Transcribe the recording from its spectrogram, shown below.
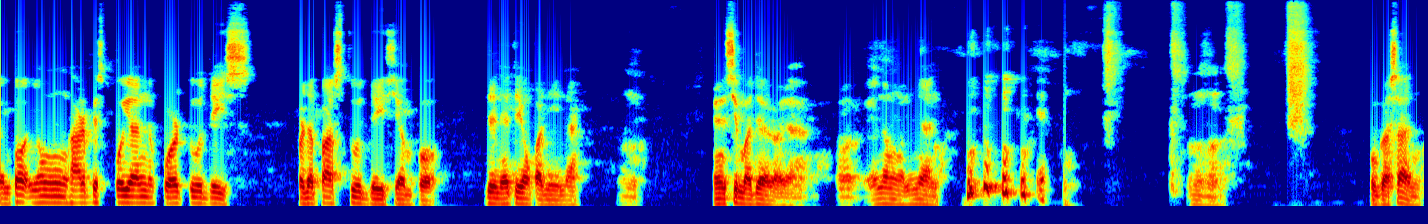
Yan po, yung harvest po yan for two days. For the past two days, yan po. Then ito yung kanina. Hmm. Yan si Madero, yan. Oh, yan ang ano yan. hmm. Hugasan.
